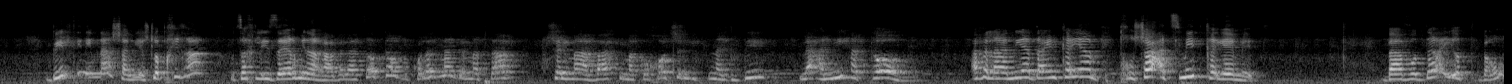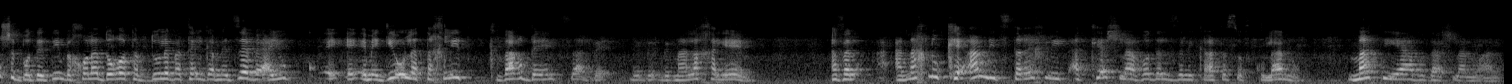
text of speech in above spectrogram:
בלתי נמנע שאני, יש לו בחירה, הוא צריך להיזהר מן הרע ולעשות טוב, הוא כל הזמן במצב של מאבק עם הכוחות שמתנגדים לאני הטוב, אבל האני עדיין קיים, תחושה עצמית קיימת. בעבודה, ברור שבודדים בכל הדורות עבדו לבטל גם את זה, והיו, הם הגיעו לתכלית כבר באמצע, במהלך חייהם. אבל אנחנו כעם נצטרך להתעקש לעבוד על זה לקראת הסוף כולנו. מה תהיה העבודה שלנו אז?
